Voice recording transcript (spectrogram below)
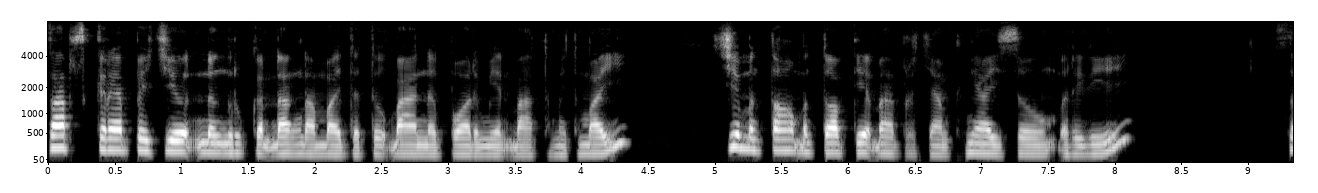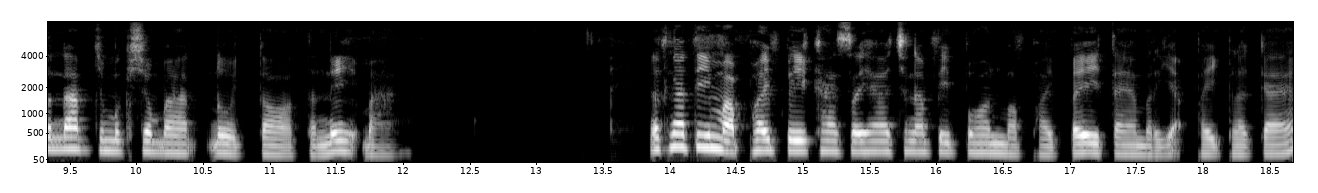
Subscribe ពេជានឹងរូបកណ្ដឹងដើម្បីទទួលបាននៅព័ត៌មានបាទថ្មីថ្មី ជាបន្តបន្ទាប់ទៀតបាទប្រចាំថ្ងៃសូមរីរីសន្តាប់ជាមួយខ្ញុំបាទដូចតទៅនេះបាទនៅថ្ងៃទី22ខែសីហាឆ្នាំ2022តាមរយៈពេកផ្លូវការ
